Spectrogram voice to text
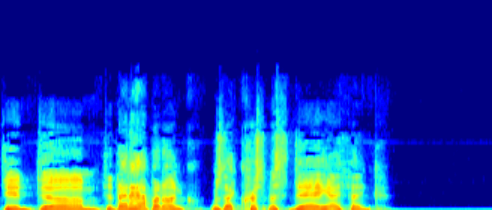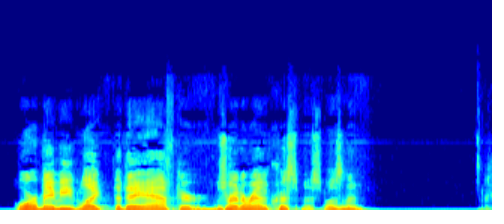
Did um, did that happen on? Was that Christmas Day? I think, or maybe like the day after. It was right around Christmas, wasn't it?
